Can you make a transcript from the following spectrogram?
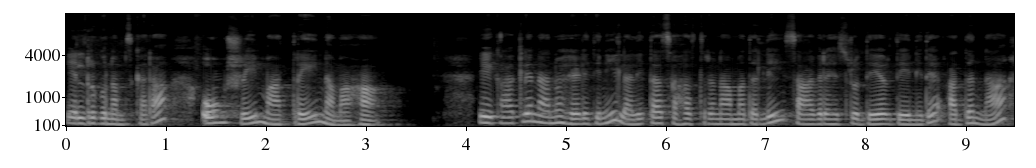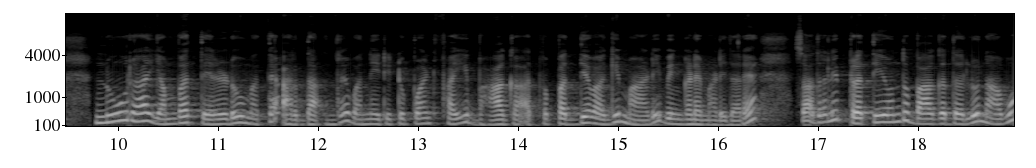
ಎಲ್ರಿಗೂ ನಮಸ್ಕಾರ. ಓಂ ಶ್ರೀ ಮಾತ್ರೇ ನಮಃ. ಈಗಾಗಲೇ ನಾನು ಹೇಳಿದ್ದೀನಿ, ಲಲಿತಾ ಸಹಸ್ರನಾಮದಲ್ಲಿ ಸಾವಿರ ಹೆಸರು ದೇವ್ರದ್ದೇನಿದೆ, ಅದನ್ನು ನೂರ ಎಂಬತ್ತೆರಡು ಮತ್ತು ಅರ್ಧ, ಅಂದರೆ one eighty two point five ಭಾಗ ಅಥವಾ ಪದ್ಯವಾಗಿ ಮಾಡಿ ವಿಂಗಡಣೆ ಮಾಡಿದ್ದಾರೆ. ಸೊ ಅದರಲ್ಲಿ ಪ್ರತಿಯೊಂದು ಭಾಗದಲ್ಲೂ ನಾವು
